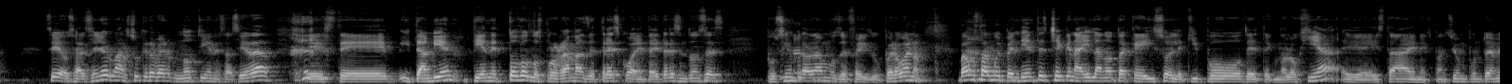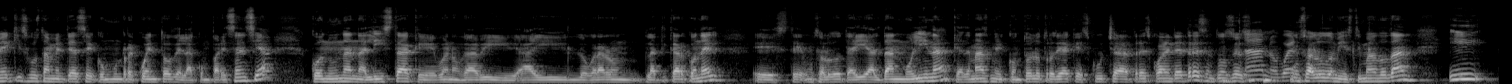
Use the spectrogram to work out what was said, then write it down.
Sí, o sea, el señor Mark Zuckerberg no tiene saciedad, este, y también tiene todos los programas de 343, entonces, pues siempre hablamos de Facebook. Pero bueno, vamos a estar muy pendientes, chequen ahí la nota que hizo el equipo de tecnología, eh, está en expansión.mx, justamente hace como un recuento de la comparecencia con un analista que, bueno, Gaby ahí lograron platicar con él, este, un saludote ahí al Dan Molina, que además me contó el otro día que escucha 343, entonces, Ah, no, bueno. un saludo mi estimado Dan, y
